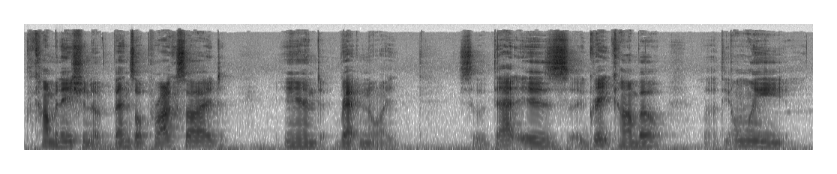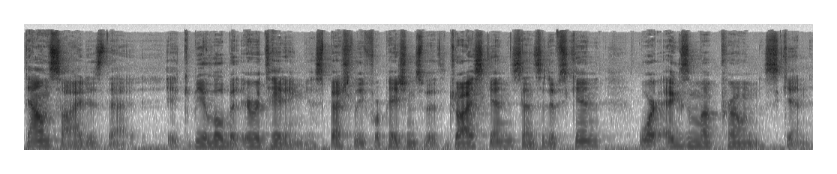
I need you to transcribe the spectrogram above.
the combination of benzoyl peroxide and retinoid. So that is a great combo. Uh, the only downside is that it could be a little bit irritating, especially for patients with dry skin, sensitive skin, or eczema prone skin.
